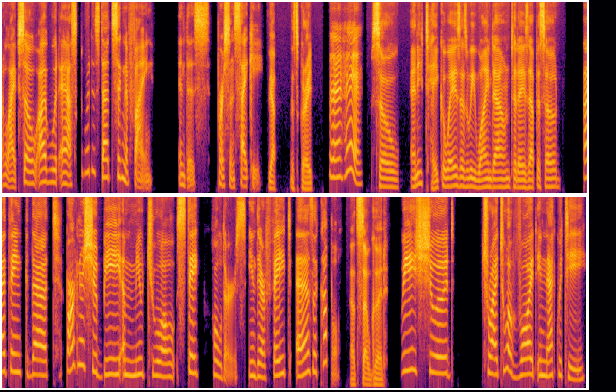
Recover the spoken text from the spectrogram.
life. So I would ask, what is that signifying in this person's psyche? Yeah, that's great. Mm-hmm. So, any takeaways as we wind down today's episode? I think that partners should be a mutual stakeholders in their fate as a couple. That's so good. We should try to avoid inequity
